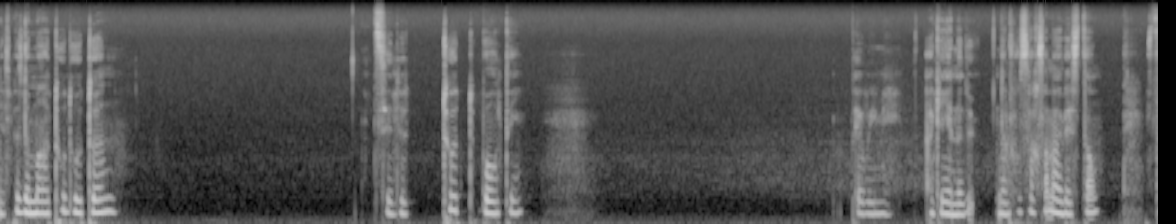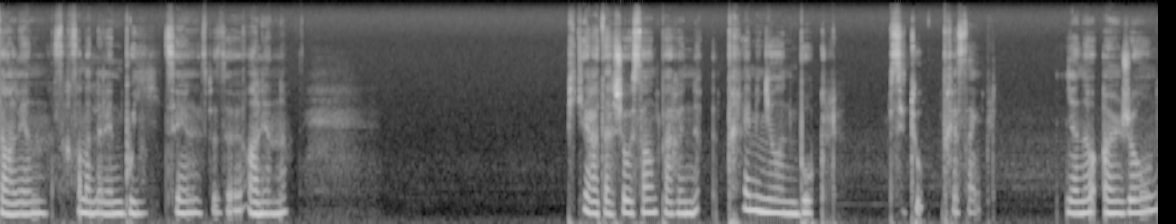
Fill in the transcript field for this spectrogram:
espèce de manteau d'automne. C'est de toute beauté. Ben oui, mais. Ok, il y en a deux. Dans le fond, ça ressemble à un veston. C'est en laine. Ça ressemble à de la laine bouillie. Tu sais, une espèce de. en laine. Puis qui est rattaché au centre par une très mignonne boucle. C'est tout. Très simple. Il y en a un jaune,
